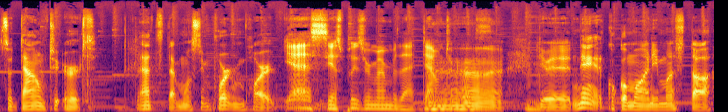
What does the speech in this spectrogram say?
So down to earth That's the most important part Yes, yes, please remember that. Down to earth. うんでねここもありました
